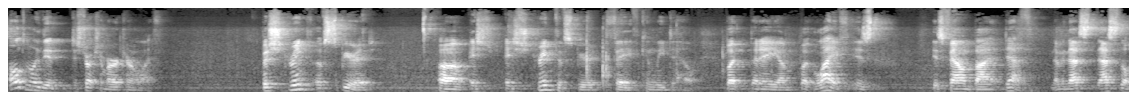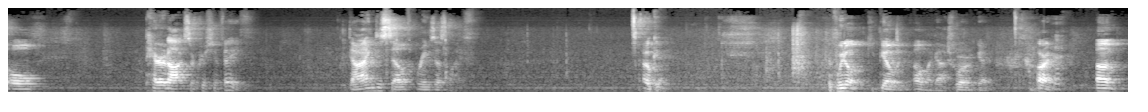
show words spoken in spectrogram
ultimately the destruction of our eternal life. But strength of spirit, uh, a, a strength of spirit, faith can lead to hell. But but a um, but life is is found by death. I mean that's that's the whole paradox of Christian faith. Dying to self brings us life. Okay. If we don't keep going, oh my gosh, we're good. All right. Um,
